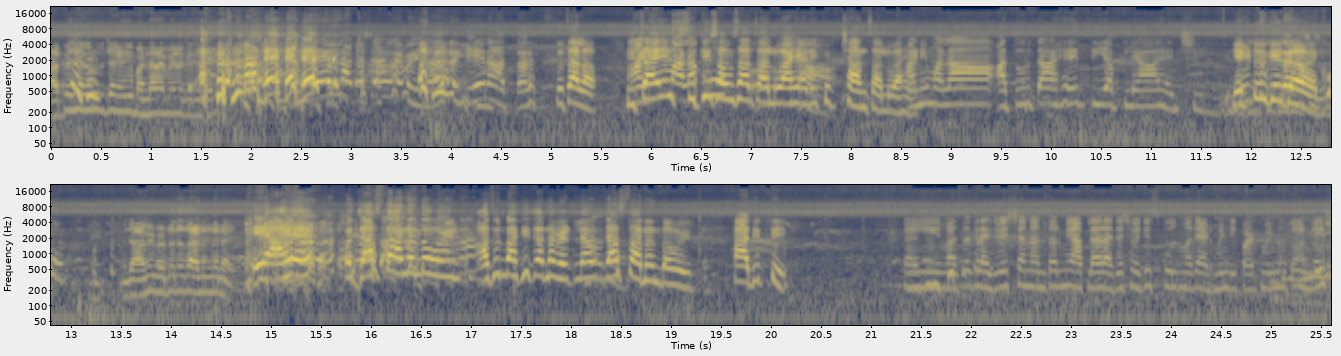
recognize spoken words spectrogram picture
अपेक्षा करू तुझ्याकडे भंडारा मिळेल कधी ये ना, कशाला मिळणार? ये ना आता. तर चला तिचाही मला सुखी खूप- संसार चालू आहे आणि हा. खूप छान चालू आहे. आणि मला आतुरता आहे ती आपल्या ह्याची. Get together. खूप. म्हणजे आम्ही भेटलो त्याचा आनंद नाही. ए आहे पण जास्त आनंद होईल. अजून बाकीच्यांना भेटल्यावर जास्त आनंद होईल. हा दिप्ती मी माझं ग्रॅज्युएशन नंतर मी आपल्या राजा शिवाजी स्कूलमध्ये ॲडमिन डिपार्टमेंट होती इंग्लिश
